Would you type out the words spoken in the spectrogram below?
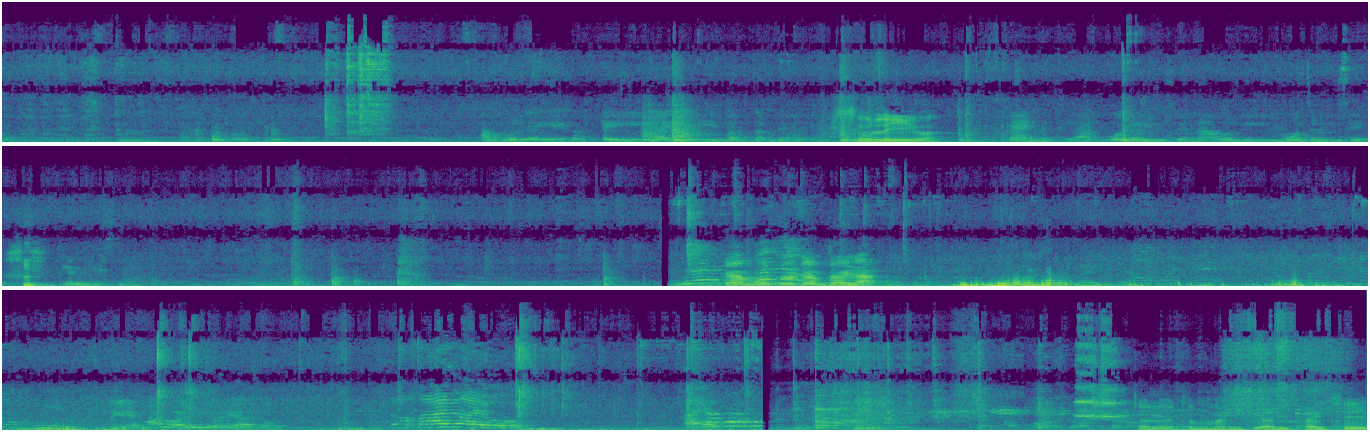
આ હું લઈ આવ્યા? એ બંધ કરી દેવાય શું લઈ આવ્યા? કઈ નથી આ ગોદડ્યું છે ના ઓલી મોજડી છે કેમ હું થયું કેમ જોઈડા ચાલો જમવાની તૈયારી થાય છે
